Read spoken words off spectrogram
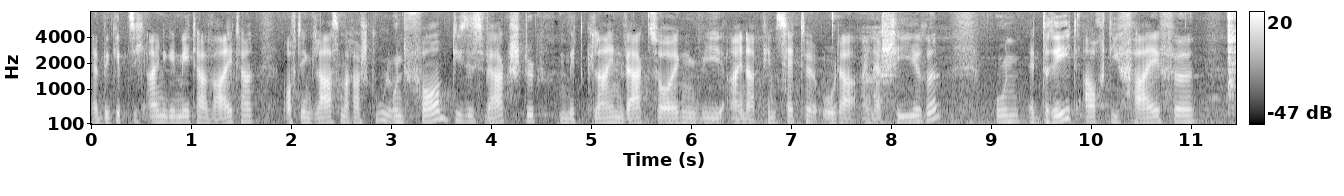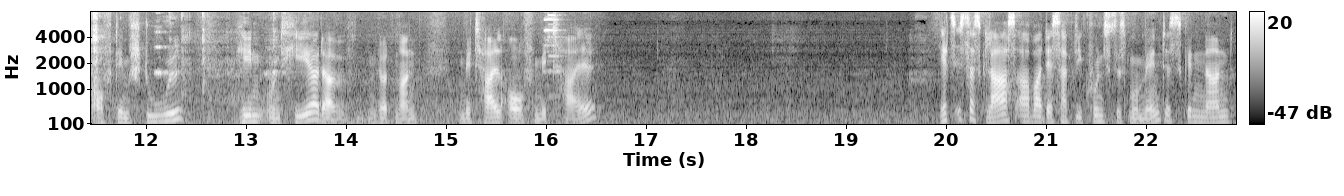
Er begibt sich einige Meter weiter auf den Glasmacherstuhl und formt dieses Werkstück mit kleinen Werkzeugen wie einer Pinzette oder einer Schere und dreht auch die Pfeife auf dem Stuhl hin und her. Da hört man Metall auf Metall. Jetzt ist das Glas aber, deshalb die Kunst des Momentes genannt,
